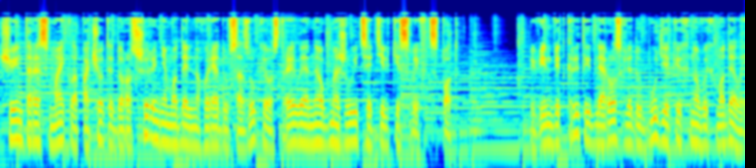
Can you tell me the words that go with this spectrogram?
що інтерес Майкла Пачоти до розширення модельного ряду Suzuki Australia не обмежується тільки Swift Spot. Він відкритий для розгляду будь-яких нових моделей,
